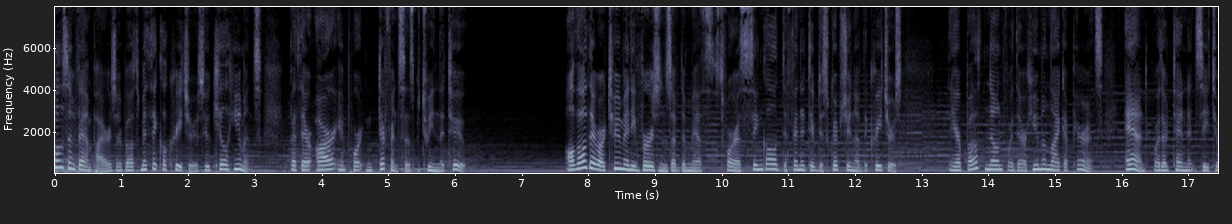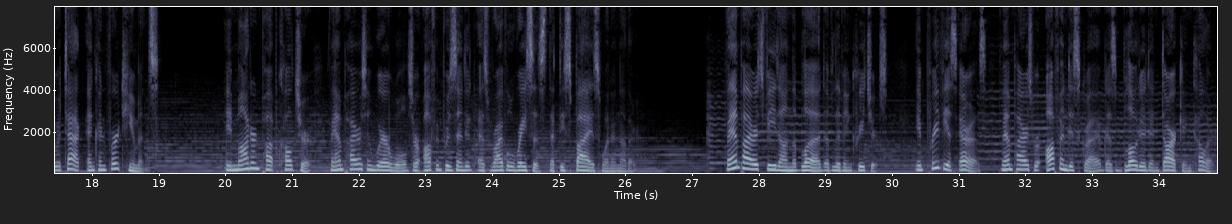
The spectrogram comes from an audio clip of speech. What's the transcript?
Werewolves and vampires are both mythical creatures who kill humans, but there are important differences between the two. Although there are too many versions of the myths for a single definitive description of the creatures, they are both known for their human like appearance and for their tendency to attack and convert humans. In modern pop culture, vampires and werewolves are often presented as rival races that despise one another. Vampires feed on the blood of living creatures. In previous eras, vampires were often described as bloated and dark in color.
